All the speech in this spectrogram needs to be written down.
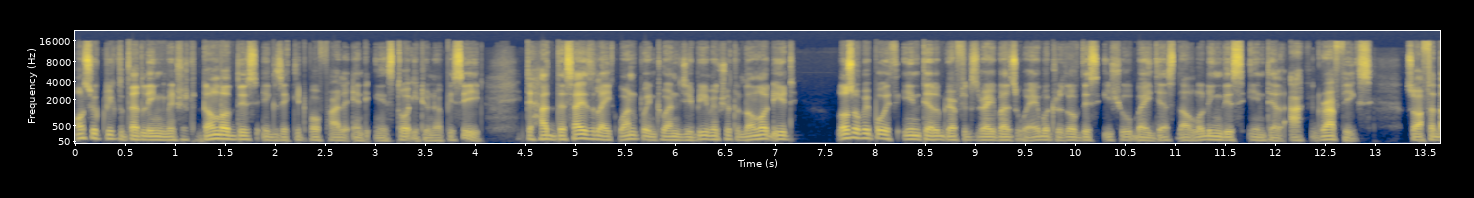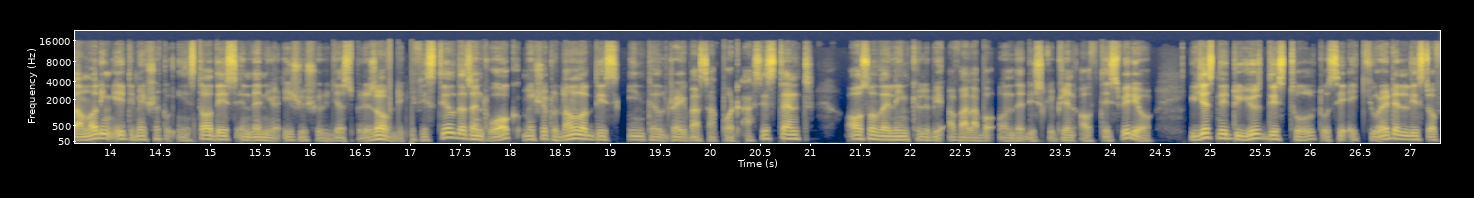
Also click that link. Make sure to download this executable file and install it on your pc it had the size like 1.1 gb make sure to download it. Lots of people with intel graphics drivers were able to resolve this issue by just downloading this intel arc graphics so after downloading it, make sure to install this and then your issue should just be resolved. If it still doesn't work, make sure to download this Intel Driver Support Assistant. Also, the link will be available on the description of this video. You just need to use this tool to see a curated list of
